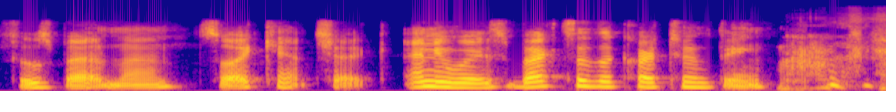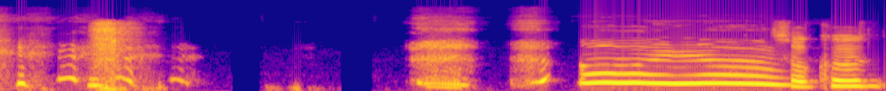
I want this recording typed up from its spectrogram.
Feels bad, man. So I can't check. Anyways, back to the cartoon thing. oh my god! So code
